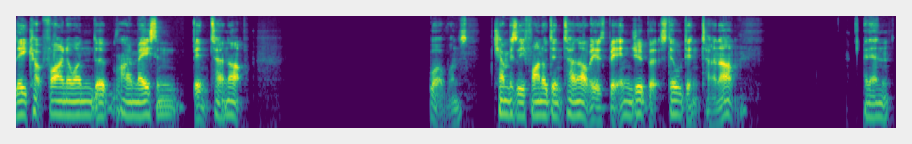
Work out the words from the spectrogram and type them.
League Cup final under Ryan Mason didn't turn up. What ones? Champions League final didn't turn up. He was a bit injured, but still didn't turn up. And then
